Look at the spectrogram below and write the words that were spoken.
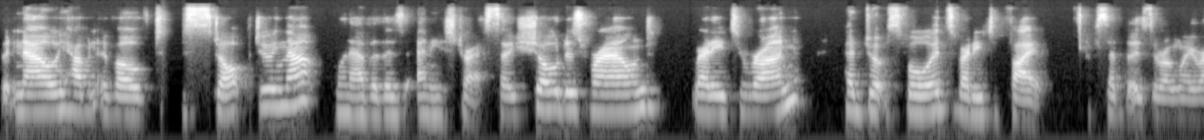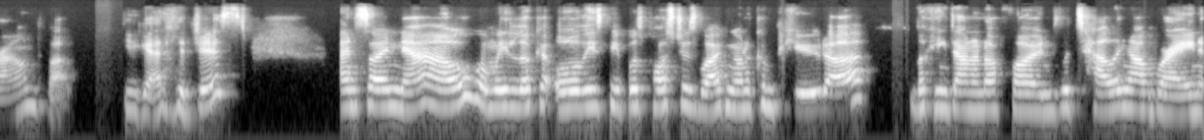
But now we haven't evolved to stop doing that whenever there's any stress. So shoulders round, ready to run, head drops forwards, ready to fight. I've said those the wrong way around, but you get the gist. And so now when we look at all these people's postures working on a computer, looking down at our phones, we're telling our brain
